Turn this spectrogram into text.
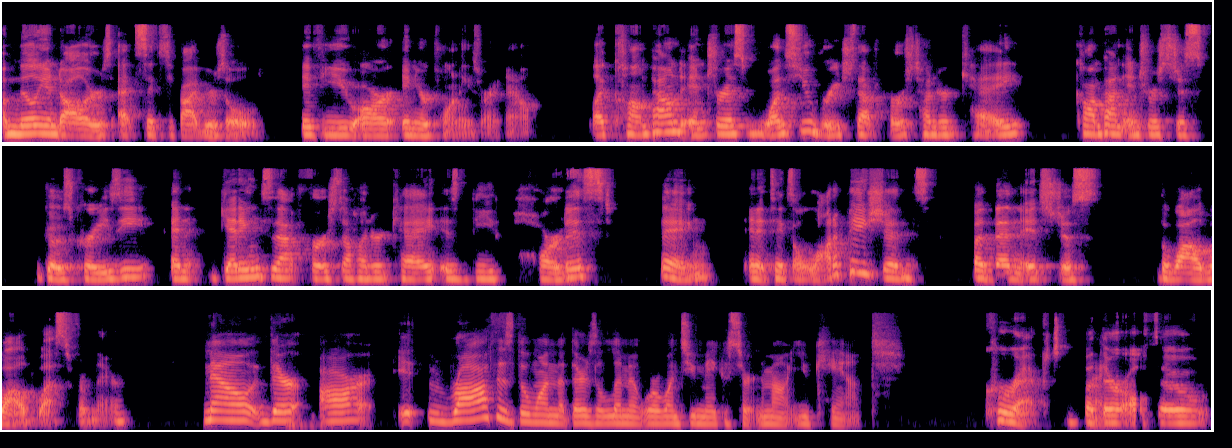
a million dollars at 65 years old if you are in your 20s right now. Like compound interest, once you reach that first 100k, compound interest just goes crazy and getting to that first 100k is the hardest thing and it takes a lot of patience, but then it's just the wild wild west from there. Now there are it, Roth is the one that there's a limit where once you make a certain amount you can't. Correct. But Right. there are also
